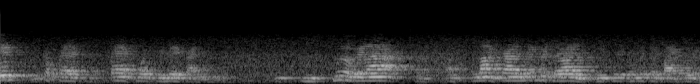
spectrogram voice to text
ยึดก็แปรแปรปรวนไปด้วยกัน เมื่อเวลาร่างกายไม่สบายจิตใจก็ไม่สบายด้วย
